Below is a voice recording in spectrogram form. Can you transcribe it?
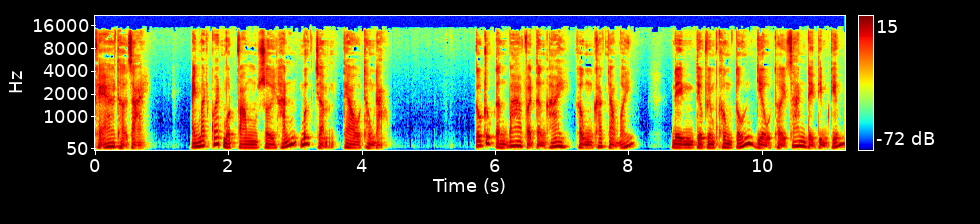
Khẽ thở dài, ánh mắt quét một vòng rồi hắn bước chậm theo thông đạo. Cấu trúc tầng 3 và tầng 2 không khác nhau mấy, nên tiêu viêm không tốn nhiều thời gian để tìm kiếm.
